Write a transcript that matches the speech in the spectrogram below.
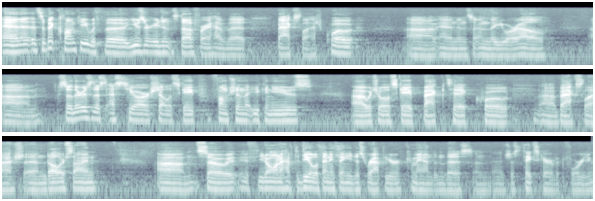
and it, it's a bit clunky with the user agent stuff where I have that backslash quote uh, and in, in the URL. Um, so there is this str shell escape function that you can use, uh, which will escape backtick, quote, uh, backslash, and dollar sign. Um, so if you don't want to have to deal with anything, you just wrap your command in this, and, and it just takes care of it for you.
